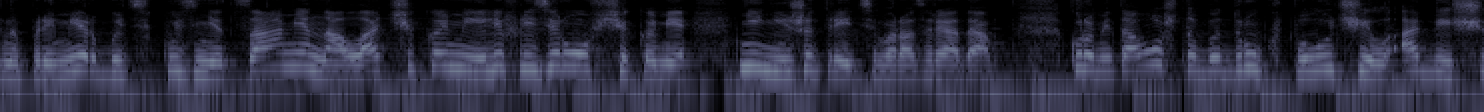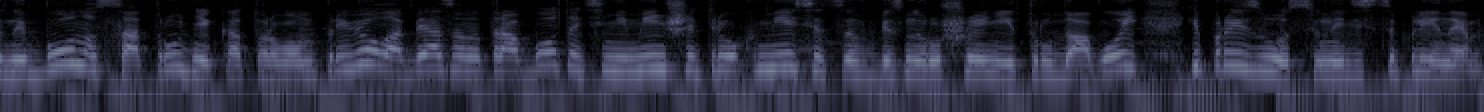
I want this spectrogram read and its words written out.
Например, быть кузнецами, наладчиками или фрезеровщиками не ниже третьего разряда. Кроме того, чтобы друг получил обещанный бонус, сотрудник, которого он привел, обязан отработать не меньше трех месяцев без нарушений трудовой и производственной дисциплины.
